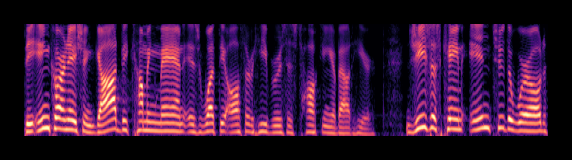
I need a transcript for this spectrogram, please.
The incarnation, God becoming man, is what the author of Hebrews is talking about here. Jesus came into the world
